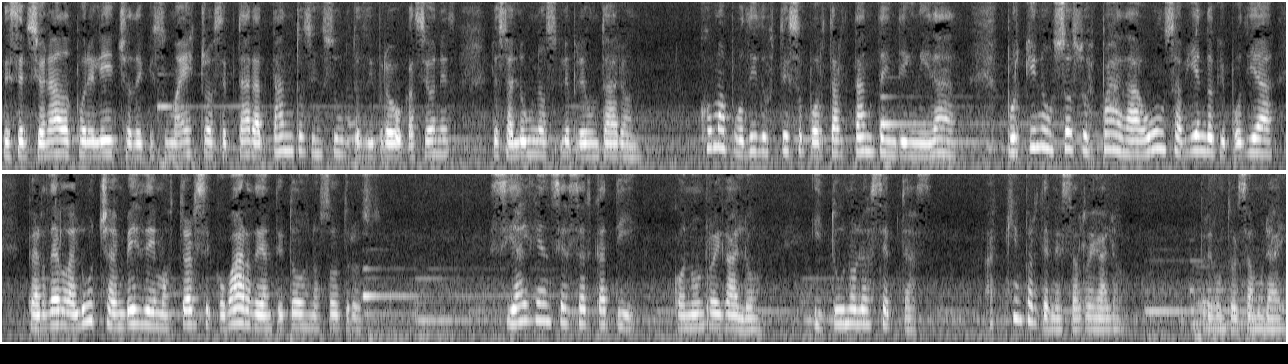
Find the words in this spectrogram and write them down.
Decepcionados por el hecho de que su maestro aceptara tantos insultos y provocaciones, los alumnos le preguntaron ¿Cómo ha podido usted soportar tanta indignidad? ¿Por qué no usó su espada aún sabiendo que podía perder la lucha en vez de mostrarse cobarde ante todos nosotros? Si alguien se acerca a ti con un regalo y tú no lo aceptas, ¿a quién pertenece el regalo? preguntó el samurái.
